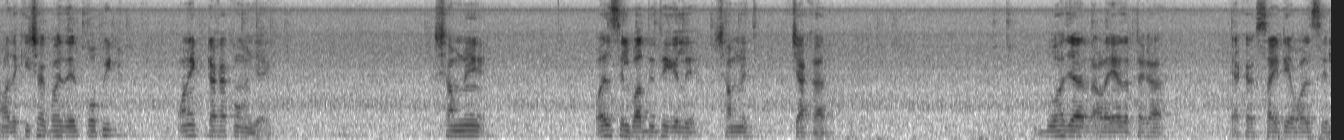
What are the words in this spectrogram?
আমাদের কৃষক ভাইদের প্রফিট অনেক টাকা কমে যায়। সামনে অয়েল সেল বাদ দিতে গেলে সামনে চাকার দু হাজার আড়াই হাজার টাকা এক এক সাইডে অয়েল সেল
